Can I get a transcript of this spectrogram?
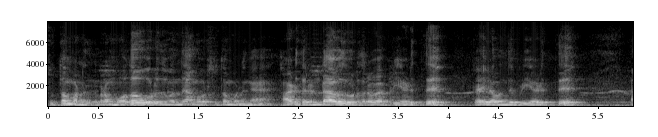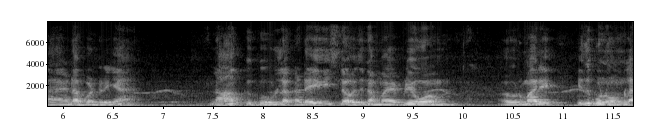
சுத்தம் பண்ணதுக்கப்புறம் மொதல் ஒரு இது வந்து அங்கே ஒரு சுத்தம் பண்ணுங்கள் அடுத்து ரெண்டாவது ஒரு தடவை அப்படி எடுத்து கையில் வந்து இப்படி எடுத்து என்ன பண்ணுறீங்க நாக்குக்கு உள்ள கடைசியில் வச்சு நம்ம எப்படியும் ஒரு மாதிரி இது பண்ணுவோம்ல.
